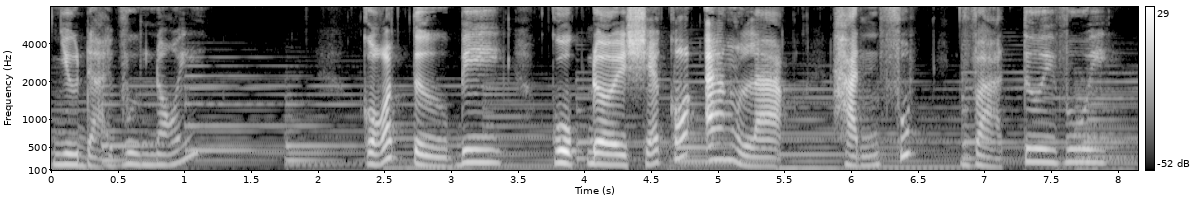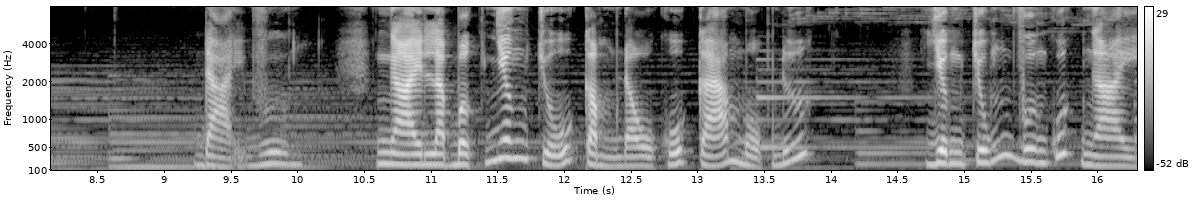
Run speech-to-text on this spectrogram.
như đại vương nói. Có từ bi cuộc đời sẽ có an lạc hạnh phúc và tươi vui. Đại vương ngài là bậc nhân chủ cầm đầu của cả một nước dân chúng vương quốc ngài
